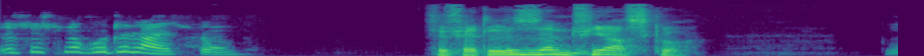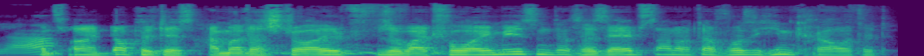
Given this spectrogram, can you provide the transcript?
ist es eine gute Leistung. Für Vettel ist es ein Fiasko. Ja. Und zwar ein doppeltes. Einmal, dass Stroll so weit vor ihm ist und dass er selbst auch noch da vor sich hinkrautet.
